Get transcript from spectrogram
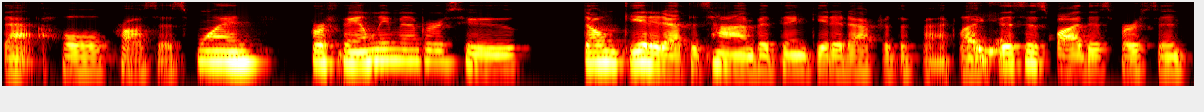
that whole process. One, for family members who don't get it at the time, but then get it after the fact. Oh, like, oh, yeah. this is why this person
